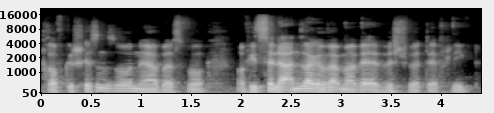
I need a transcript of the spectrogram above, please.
drauf geschissen so, ne, aber es war offizielle Ansage war immer, wer erwischt wird, der fliegt.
